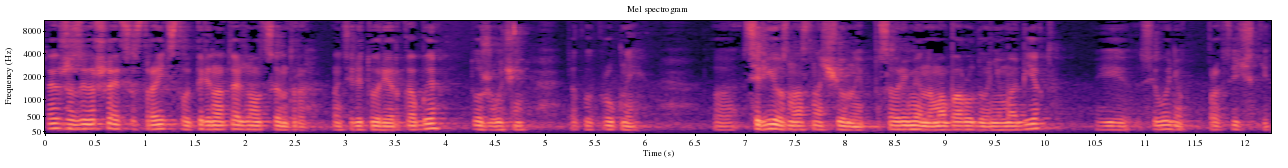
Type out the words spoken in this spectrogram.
Также завершается строительство перинатального центра на территории РКБ, тоже очень такой крупный, э, серьезно оснащенный по современным оборудованием объект. И сегодня практически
